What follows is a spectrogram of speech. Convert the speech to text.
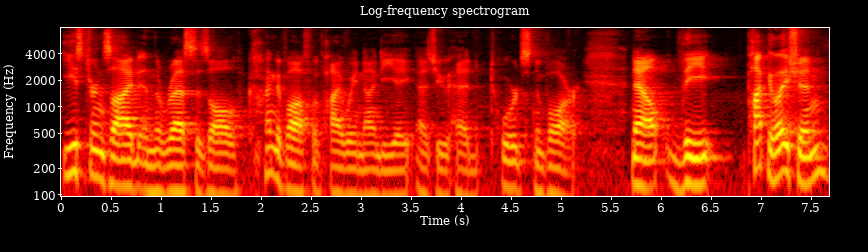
eastern side, and the rest is all kind of off of Highway 98 as you head towards Navarre. Now, the population,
